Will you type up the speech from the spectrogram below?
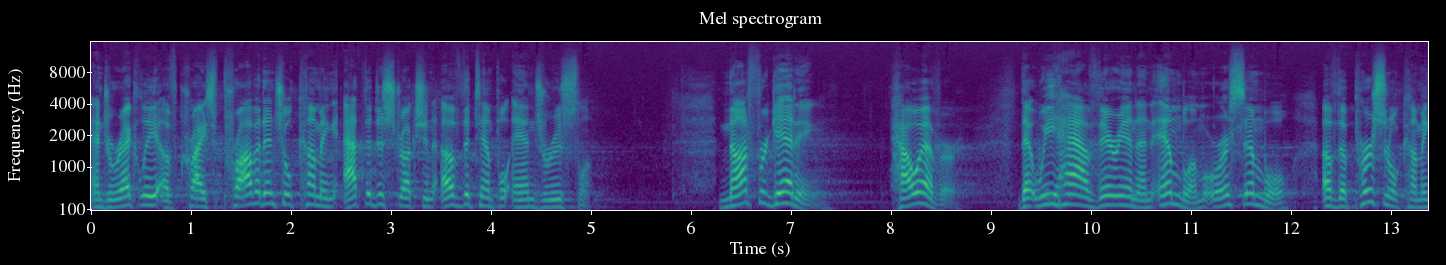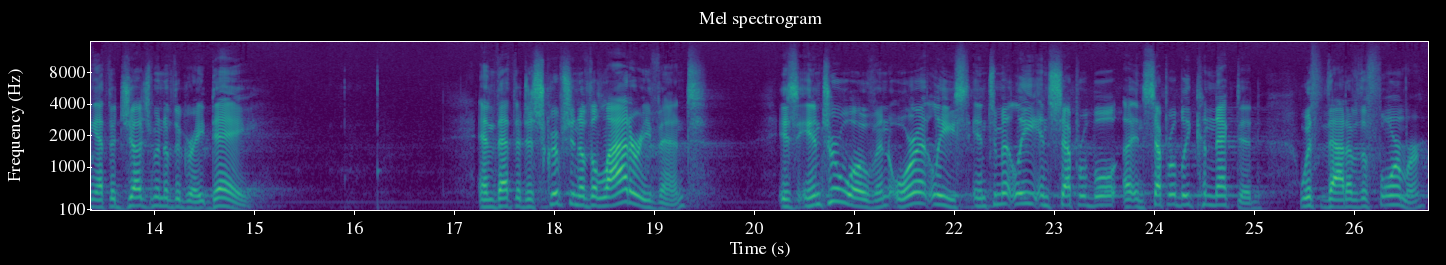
and directly of Christ's providential coming at the destruction of the temple and Jerusalem. Not forgetting, however, that we have therein an emblem or a symbol of the personal coming at the judgment of the great day. And that the description of the latter event is interwoven or at least intimately inseparable, uh, inseparably connected with that of the former.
